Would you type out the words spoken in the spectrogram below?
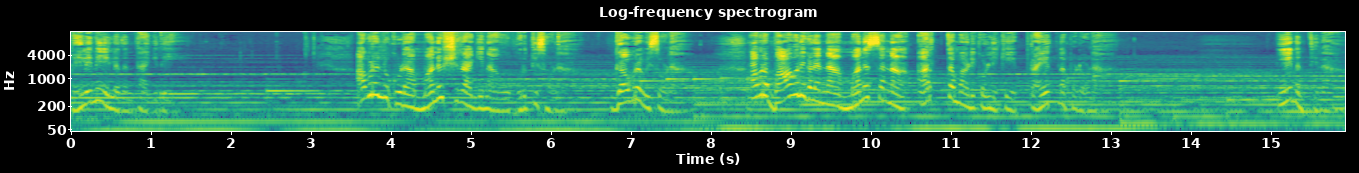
ಬೆಲೆನೇ ಇಲ್ಲದಂತಾಗಿದೆ. ಅವರನ್ನು ಕೂಡ ಮನುಷ್ಯರಾಗಿ ನಾವು ಗುರುತಿಸೋಣ, ಗೌರವಿಸೋಣ. ಅವರ ಭಾವನೆಗಳನ್ನ, ಮನಸ್ಸನ್ನ ಅರ್ಥ ಮಾಡಿಕೊಳ್ಳಿಕ್ಕೆ ಪ್ರಯತ್ನ ಪಡೋಣ. ಏನಂತೀರಾ?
